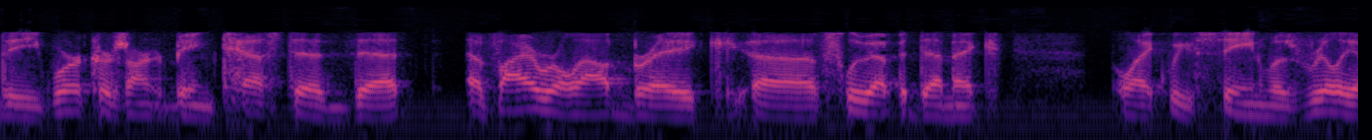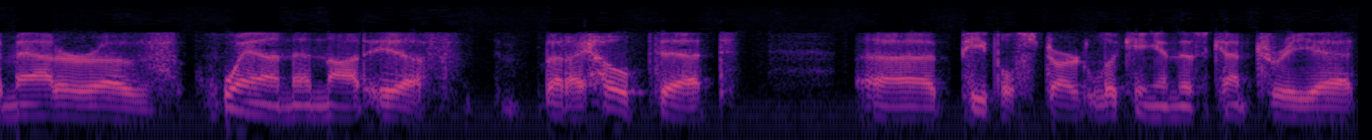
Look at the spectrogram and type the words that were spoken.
the workers aren't being tested, that a viral outbreak, uh, flu epidemic, like we've seen, was really a matter of when and not if. But I hope that uh, people start looking in this country at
